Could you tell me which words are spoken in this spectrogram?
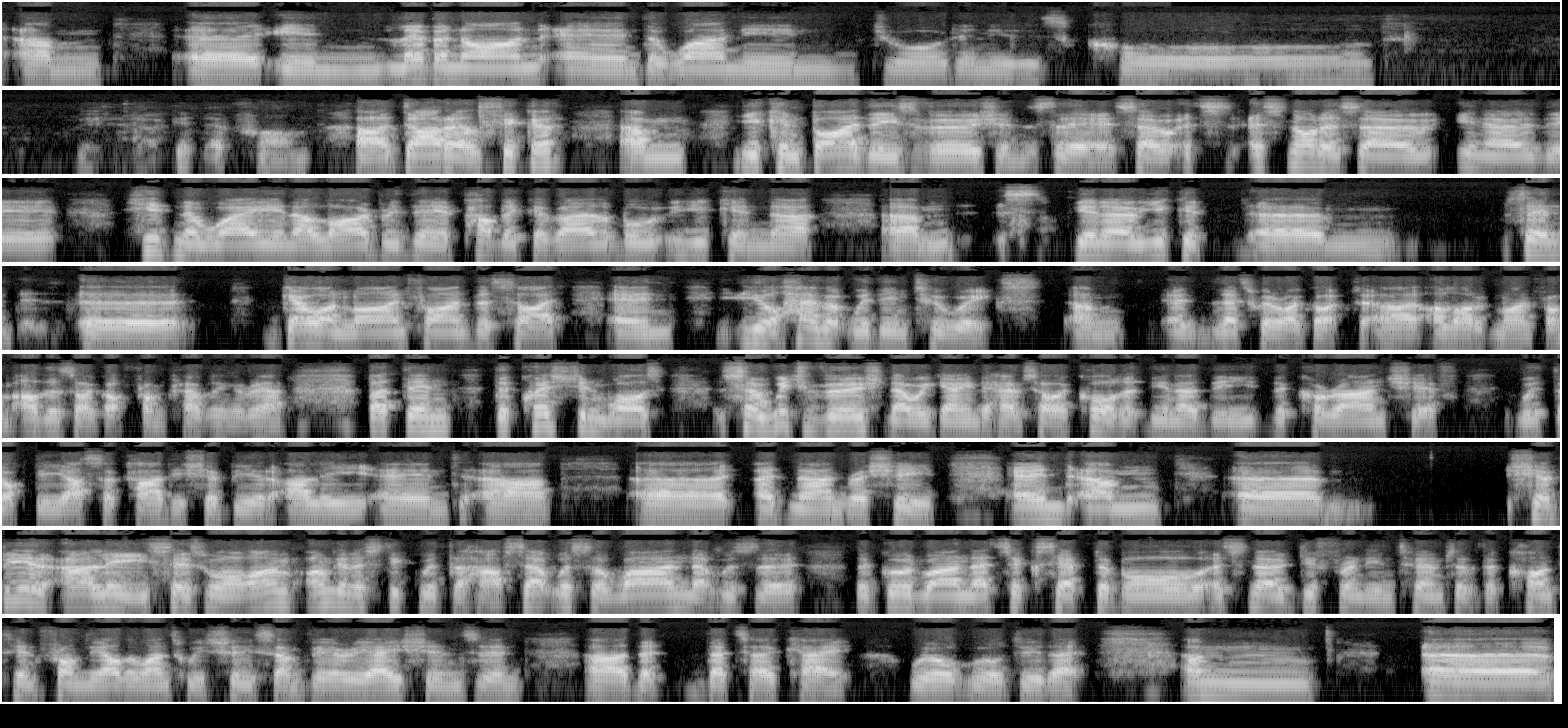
Uh, in Lebanon, and the one in Jordan is called. Where did I get that from? Uh, Dar el Fikr. Um, you can buy these versions there, so it's it's not as though you know they're hidden away in a library. They're public available. You can, uh, um, you know, you could um, send. Go online, find the site, and you'll have it within two weeks. Um, that's where I got uh, a lot of mine from. Others I got from traveling around. But then the question was, so which version are we going to have? So I called it, you know, the the Quran Chef with Dr. Yasser Qadi Shabir Ali and uh, uh, Adnan Rashid. And um, um, Shabir Ali says, "Well, I'm I'm going to stick with the Hafs. That was the one. That was the the good one. That's acceptable. It's no different in terms of the content from the other ones. We see some variations, and uh, that that's okay. We'll we'll do that." Um, uh,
